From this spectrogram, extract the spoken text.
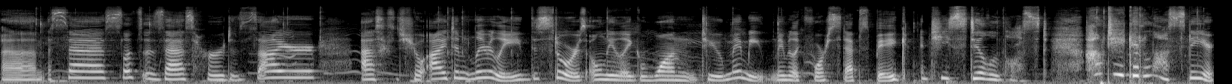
Um, assess. Let's assess her desire asks to show item. Literally, this store is only like one, two, maybe maybe like four steps big, and she's still lost. How do you get lost here?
